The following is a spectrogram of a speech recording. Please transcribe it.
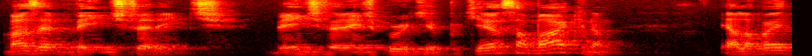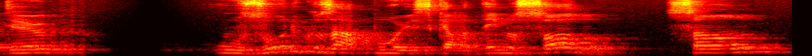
Mas é bem diferente. Bem diferente por quê? Porque essa máquina, ela vai ter os únicos apoios que ela tem no solo são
